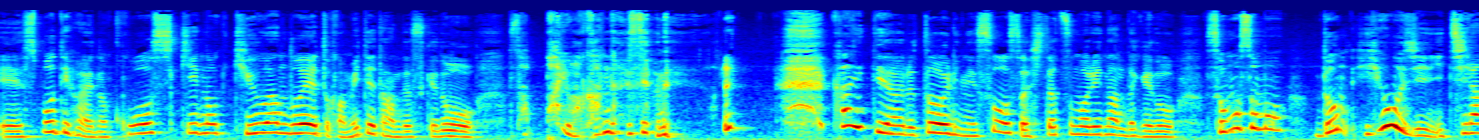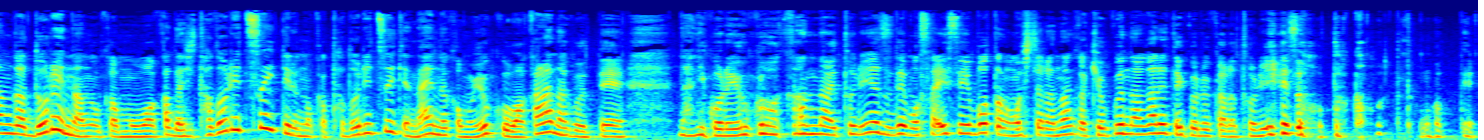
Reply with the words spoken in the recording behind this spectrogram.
えー、Spotify の公式の Q&A とか見てたんですけどさっぱりわかんないですよね。書いてある通りに操作したつもりなんだけどそもそもど非表示一覧がどれなのかもわかんないしたどり着いてるのかたどり着いてないのかもよくわからなくて何これよくわかんない。とりあえずでも再生ボタンを押したらなんか曲流れてくるからとりあえずほっとこうと思って。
